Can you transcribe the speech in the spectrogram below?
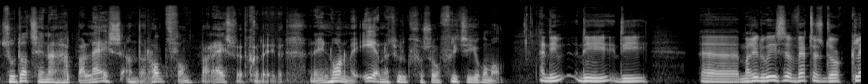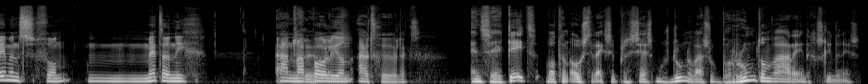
zodat zij naar haar paleis aan de rand van Parijs werd gereden. Een enorme eer natuurlijk voor zo'n Friese jongeman. En die, die, die eh, Marie-Louise werd dus door Clemens van Metternich aan. Napoleon uitgehuwelijkt. En zij deed wat een Oostenrijkse prinses moest doen, en waar ze ook beroemd om waren in de geschiedenis.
